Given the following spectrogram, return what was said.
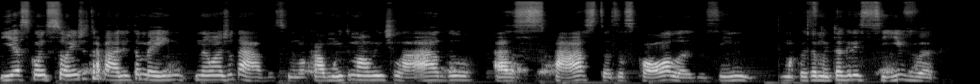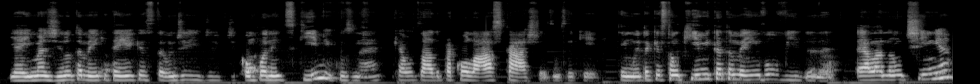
E as condições de trabalho também não ajudavam. Assim, um local muito mal ventilado, as pastas, as colas, assim, uma coisa muito agressiva. E aí imagino também que tem a questão de, de, de componentes químicos, né? Que é usado para colar as caixas, não sei o quê. Tem muita questão química também envolvida, né? Ela não tinha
